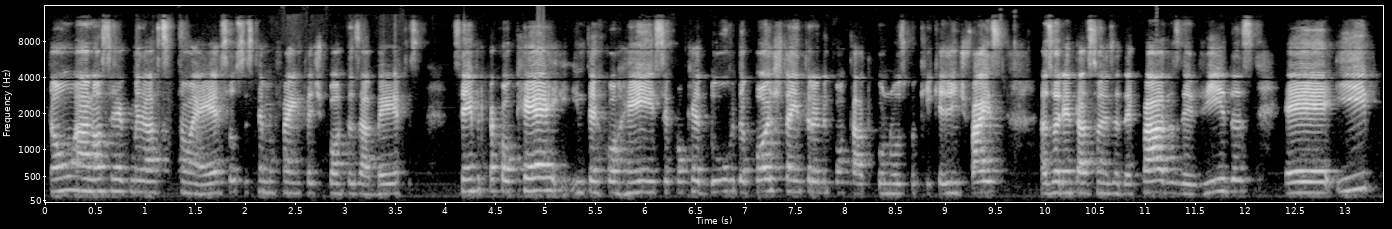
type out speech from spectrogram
Então, a nossa recomendação é essa: o sistema está de portas abertas sempre para qualquer intercorrência, qualquer dúvida, pode estar entrando em contato conosco aqui, que a gente faz as orientações adequadas, devidas, é, e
